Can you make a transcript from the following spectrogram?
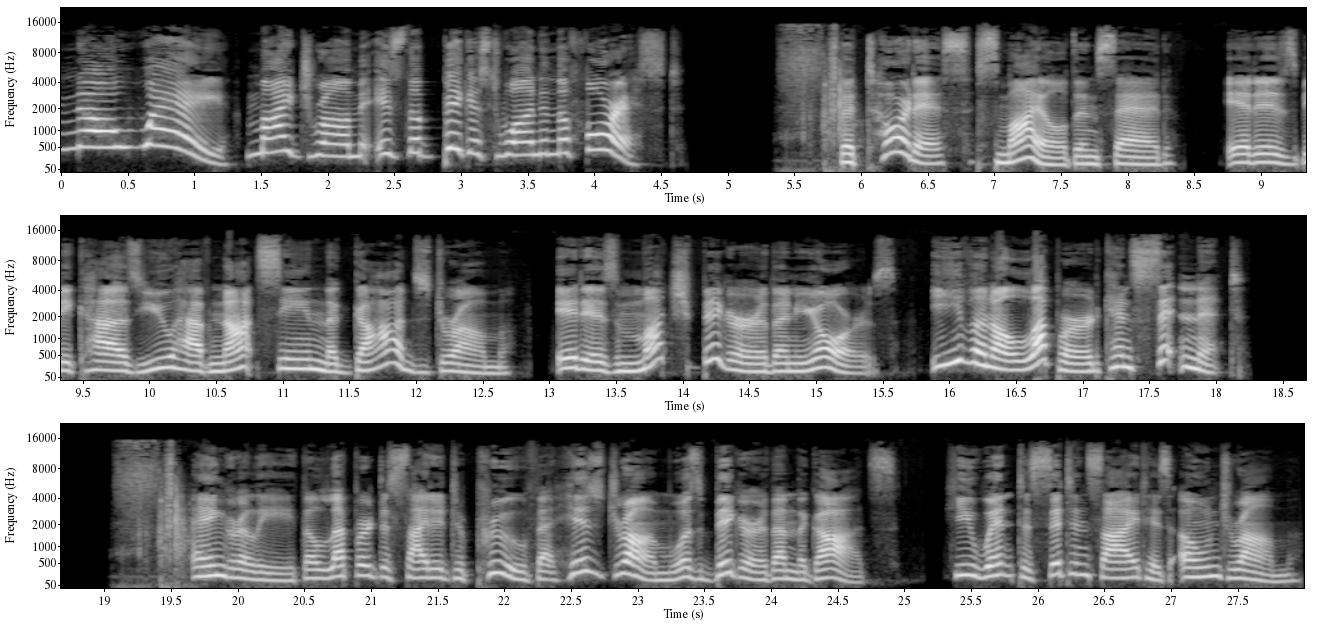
No way! My drum is the biggest one in the forest. The tortoise smiled and said, It is because you have not seen the god's drum. It is much bigger than yours. Even a leopard can sit in it. Angrily, the leopard decided to prove that his drum was bigger than the god's. He went to sit inside his own drum.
